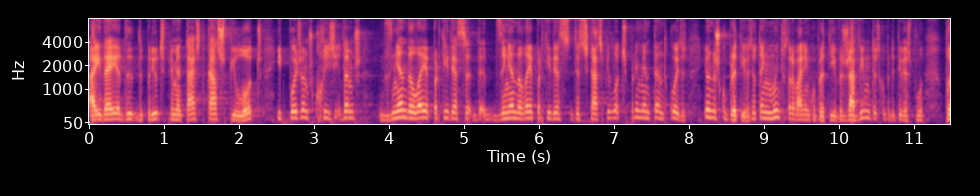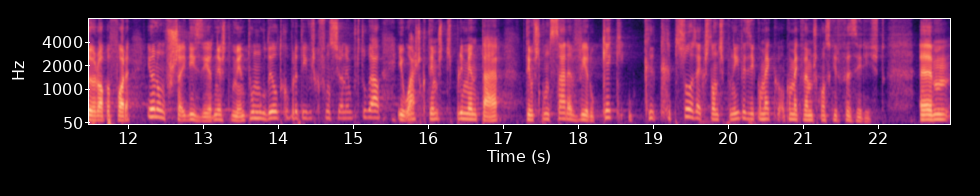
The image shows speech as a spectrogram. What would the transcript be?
à ideia de, de períodos experimentais, de casos pilotos e depois vamos corrigir, vamos desenhando a lei a partir, dessa, desenhando a lei a partir desses, desses casos pilotos, experimentando coisas. Eu nas cooperativas, eu tenho muito trabalho em cooperativas, já vi muitas cooperativas pela, pela Europa fora, eu não vos sei dizer neste momento um modelo de cooperativas que funciona em Portugal. Eu acho que temos de experimentar, temos de começar a ver o que é que, que, que pessoas é que estão disponíveis e como é que, como é que vamos conseguir fazer isto. Um,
